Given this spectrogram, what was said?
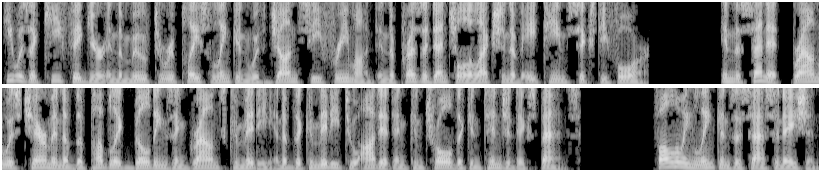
He was a key figure in the move to replace Lincoln with John C. Fremont in the presidential election of 1864. In the Senate, Brown was chairman of the Public Buildings and Grounds Committee and of the Committee to Audit and Control the Contingent Expense. Following Lincoln's assassination,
